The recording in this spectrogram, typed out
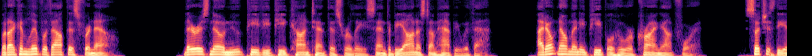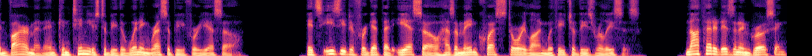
but I can live without this for now. There is no new PvP content this release, and to be honest, I'm happy with that. I don't know many people who were crying out for it. Such is the environment and continues to be the winning recipe for ESO. It's easy to forget that ESO has a main quest storyline with each of these releases. Not that it isn't engrossing,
